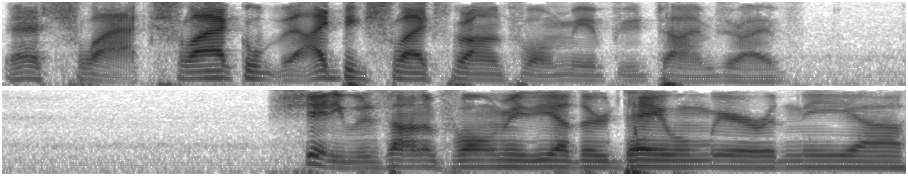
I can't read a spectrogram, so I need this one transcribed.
That's Schlack. Schlack. I think Schlack's been on the phone with me a few times. Or I've shit. He was on the phone with me the other day when we were in the. uh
